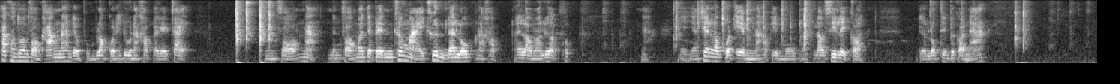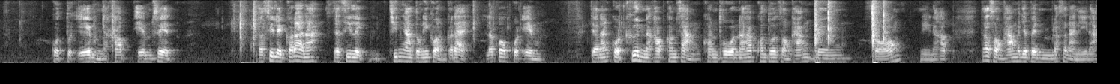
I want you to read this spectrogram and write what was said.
ถ้า control สองครั้งนะ เดี๋ยวผมลองกดให้ดูนะครับ ไปใกล้ๆหนึ่งสองน่ะหนึ่งสองมันจะเป็นเครื่องหมายขึ้นและลบนะครับ ให้เรามาเลือกปุ๊บ นี่อย่างเช่นเรากด M นะครับ M move นะเรา select ก่อน เดี๋ยวลบทิ้งไปก่อนนะ กดตัว M นะครับ M เสร็จ เรา select ก็ได้นะ จะ select ชิ้นงานตรงนี้ก่อนก็ได้ แล้วก็กด M จากนั้นกดขึ้นนะครับคำสั่ง control นะครับ control สองครั้ง 1 2 นี่นะครับ ถ้าสองครั้งมันจะเป็นลักษณะนี้นะ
